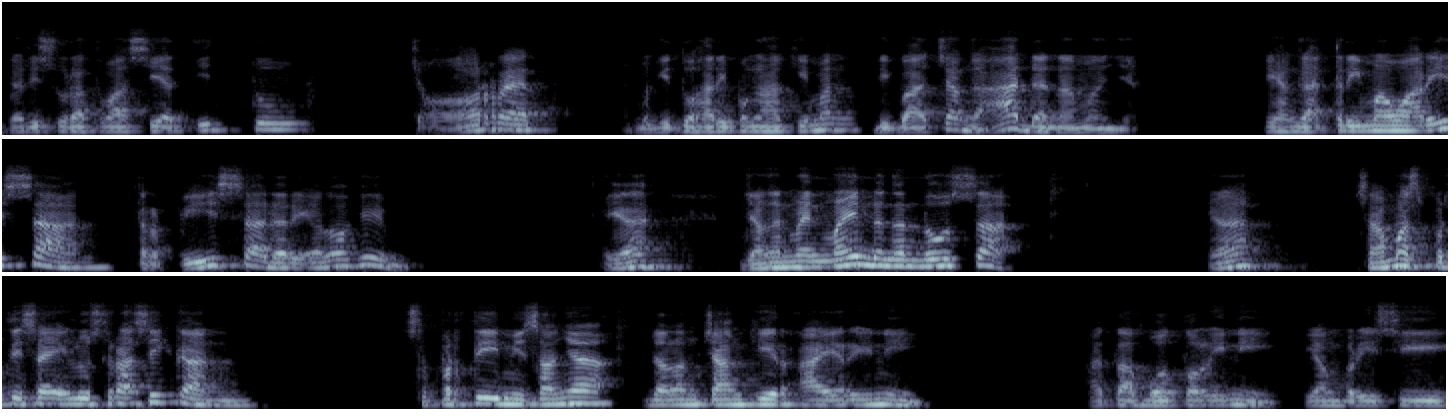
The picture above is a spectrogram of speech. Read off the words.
dari surat wasiat itu coret. Begitu hari penghakiman dibaca nggak ada namanya. Ya nggak terima warisan, terpisah dari Elohim. Ya, jangan main-main dengan dosa. Ya, sama seperti saya ilustrasikan. Seperti misalnya dalam cangkir air ini atau botol ini yang berisi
